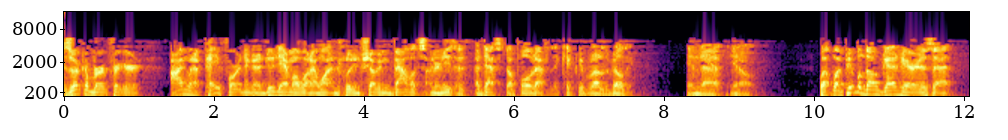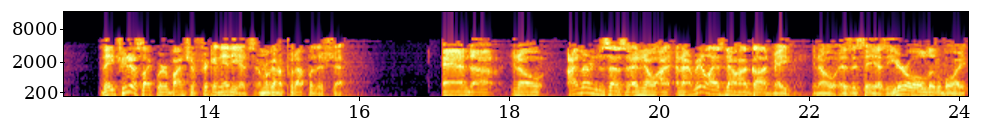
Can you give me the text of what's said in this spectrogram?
Zuckerberg figured I'm going to pay for it, and they're going to do damn well what I want, including shoving ballots underneath a, a desk to upload after they kick people out of the building. And uh, you know, what what people don't get here is that they treat us like we're a bunch of freaking idiots, and we're going to put up with this shit. And uh, you know, I learned this as you know, I, and I realize now how God made me. You know, as they say, as a year old little boy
